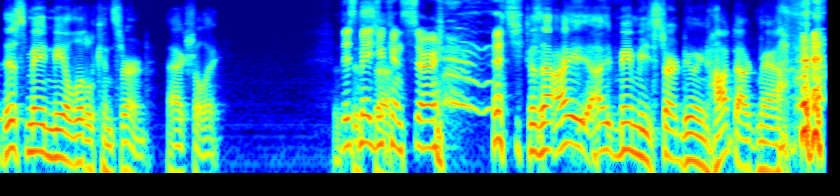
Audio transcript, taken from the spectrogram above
thi- this made me a little concerned, actually. this made you concerned. Because I, I made me start doing hot dog math.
